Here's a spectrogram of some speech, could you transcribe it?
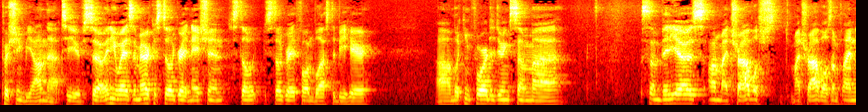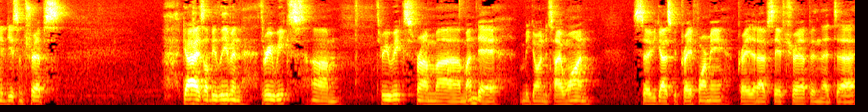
pushing beyond that too. So, anyways, America's still a great nation. Still, still grateful and blessed to be here. Um, looking forward to doing some uh, some videos on my travels. My travels. I'm planning to do some trips. Guys, I'll be leaving three weeks. Um, three weeks from uh, Monday. I'll be going to Taiwan. So if you guys could pray for me, pray that I have a safe trip and that uh,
